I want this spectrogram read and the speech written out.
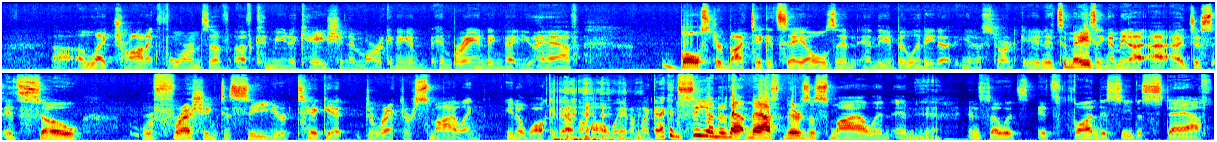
uh, electronic forms of, of communication and marketing and, and branding that you have bolstered by ticket sales and, and the ability to you know start and it's amazing. I mean I, I just it's so refreshing to see your ticket director smiling you know walking down the hallway. And i'm like i can see under that mask there's a smile. And and yeah. and so it's it's fun to see the staff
